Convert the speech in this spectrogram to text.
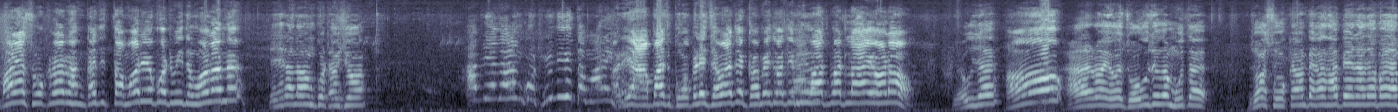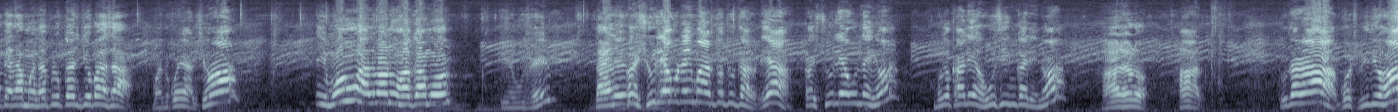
મારા છોકરાને હંગાથી તમારે ગોઠવી દેવાના ને. એરા લાવમ ગોઠવશો? આ બે ગોઠવી દઈએ તમારે. અરે આ બાજ ગોબડે જવા દે ગમે તો હું વાત વાત લાયો હડો એવું છે? હા રો એવો જોઉં છું કે હું તો જો છોકરા પેલા ના પહેના પાછા પેલા મને પેલું કરજો પાછા. મને કોઈ હાલશો એમાં હું હાલવાનું હગામો? એવું છે તારે? કશું લેવું નહીં મારતો તું તાર. યા કશું લેવું નહીં હો. હું તો ખાલી હું સિંગ કરીને હો. હા હેડો હાર તું તારા ગોઠવી દો હો.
